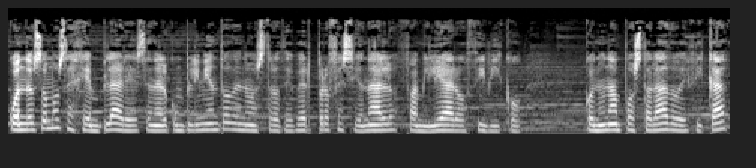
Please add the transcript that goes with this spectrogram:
cuando somos ejemplares en el cumplimiento de nuestro deber profesional, familiar o cívico, con un apostolado eficaz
